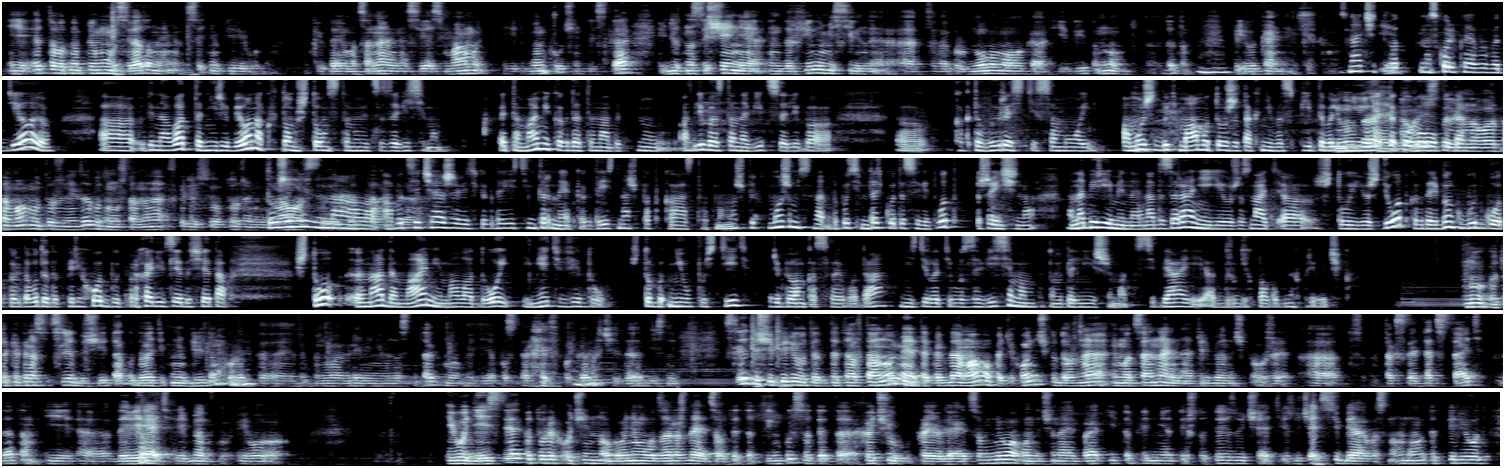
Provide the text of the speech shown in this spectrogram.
И это вот напрямую связано именно с этим периодом, когда эмоциональная связь мамы и ребенка очень близка, идет насыщение эндорфинами сильное от грудного молока, от еды, там, ну, да, там, угу. привыкание к этому. Значит, и... вот насколько я вывод делаю, а, виноват-то не ребенок в том, что он становится зависимым. Это маме когда-то надо, ну, а, либо остановиться, либо э, как-то вырасти самой. А может быть, маму тоже так не воспитывали, ну, у нее да, нет такого говорить, опыта. Что виновата маму тоже нельзя, потому что она, скорее всего, тоже не тоже знала. не что это знала. так, а вот да. сейчас же ведь, когда есть интернет, когда есть наш подкаст, вот мы, может быть, можем, допустим, дать какой-то совет. Вот женщина, она беременная, надо заранее ей уже знать, а, что ее ждет, когда ребенку будет год, когда вот этот переход будет проходить следующий этап. Что надо маме молодой иметь в виду, чтобы не упустить ребенка своего, да, не сделать его зависимым потом в дальнейшем от себя и от других пагубных привычек. Ну, это как раз вот следующий этап. Давайте к ним перейдем коротко. Я так понимаю, времени у нас не так много, и я постараюсь покороче да, объяснить. Следующий период это, это автономия, это когда мама потихонечку должна эмоционально от ребеночка уже, от, так сказать, отстать, да, там, и э, доверять ребенку его его действия, которых очень много, у него вот зарождается вот этот импульс, вот это «хочу» проявляется у него, он начинает брать какие-то предметы, что-то изучать, изучать себя в основном в этот период.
